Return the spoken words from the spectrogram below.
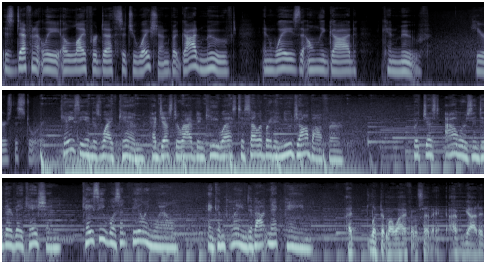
is definitely a life or death situation, but God moved in ways that only God can move. Here's the story. Casey and his wife Kim had just arrived in Key West to celebrate a new job offer. But just hours into their vacation, Casey wasn't feeling well and complained about neck pain. I looked at my wife and said, I've got to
